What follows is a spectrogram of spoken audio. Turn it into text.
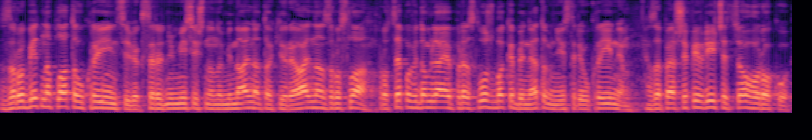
Заробітна плата українців як середньомісячна номінальна, так і реальна зросла. Про це повідомляє прес-служба Кабінету міністрів України. За перше півріччя цього року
